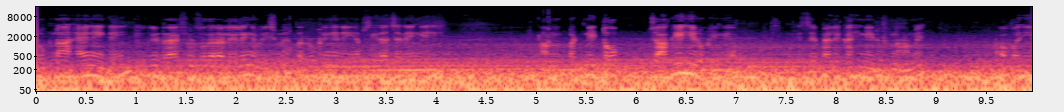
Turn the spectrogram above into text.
रुकना है नहीं कहीं, क्योंकि ड्राई फ्रूट्स वगैरह ले लेंगे बीच में, पर रुकेंगे नहीं, अब सीधा चलेंगे ही। हम पटनी टॉप जाके ही रुकेंगे अब। इससे पहले कहीं नहीं रुकना हमें। अब वहीं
